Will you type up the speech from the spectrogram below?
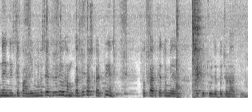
नहीं नहीं से पानी में नहीं बस ऐसे हम कद्दूकश करते हैं तो करके तो मैं इसको चूल्हे पर चढ़ाती हूँ।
